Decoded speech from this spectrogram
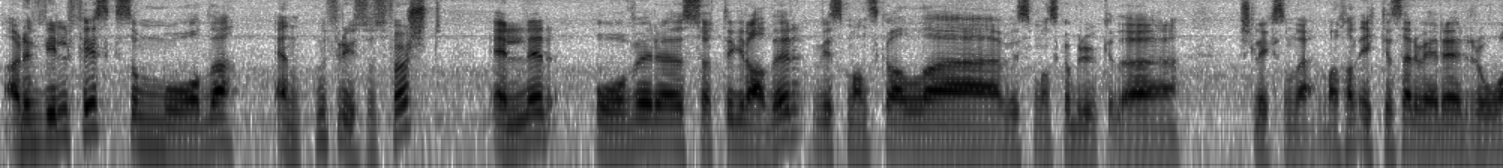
Er det vill fisk, så må det enten fryses først eller over 70 eh, grader hvis man skal, hvis man skal bruke det slik som det. Man kan ikke servere rå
